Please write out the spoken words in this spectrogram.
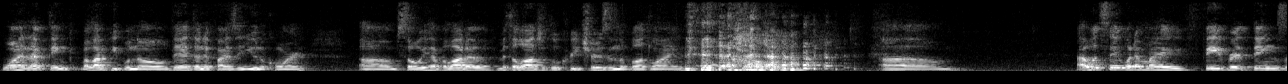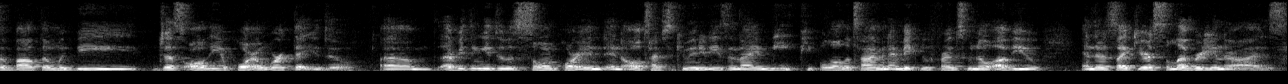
one, I think a lot of people know they identify as a unicorn. Um, so we have a lot of mythological creatures in the bloodline. um, I would say one of my favorite things about them would be just all the important work that you do. Um, everything you do is so important in all types of communities, and I meet people all the time, and I make new friends who know of you, and there's like you're a celebrity in their eyes.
